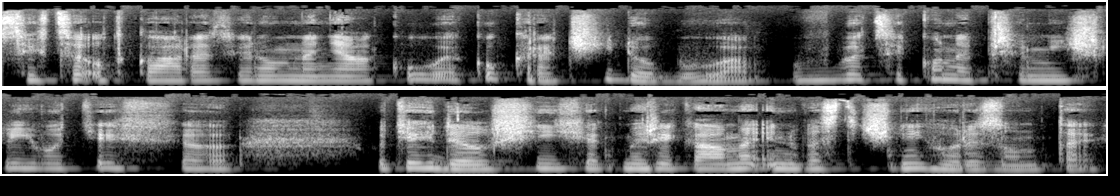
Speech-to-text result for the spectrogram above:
si chce odkládat jenom na nějakou jako kratší dobu a vůbec jako nepřemýšlí o těch, o těch delších, jak my říkáme, investičních horizontech.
